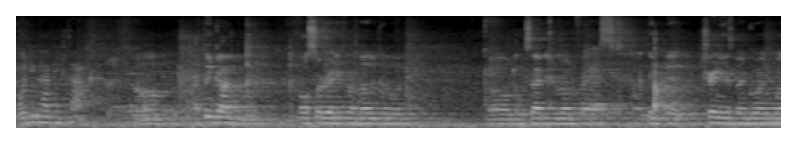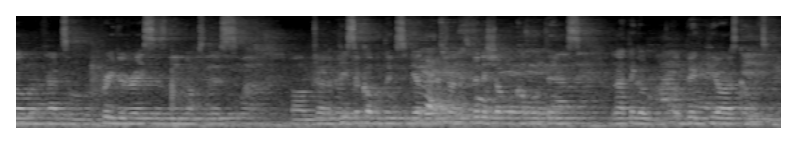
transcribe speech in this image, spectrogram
what do you have in tank? Um, I think I'm also ready for another good one. Excited to run fast. I think the training has been going well. I've had some pretty good races leading up to this. Um, trying to piece a couple things together, trying to finish up a couple things, and I think a, a big PR is coming to me.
